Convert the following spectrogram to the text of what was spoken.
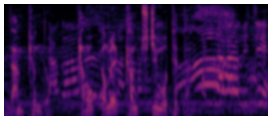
남편도 당혹감을 감추지 못했다. 같이 나가라 그랬지?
